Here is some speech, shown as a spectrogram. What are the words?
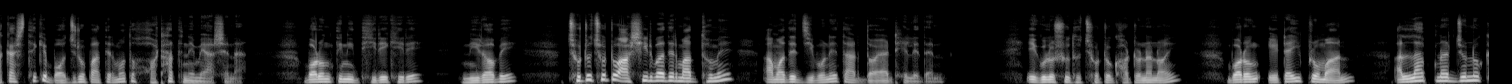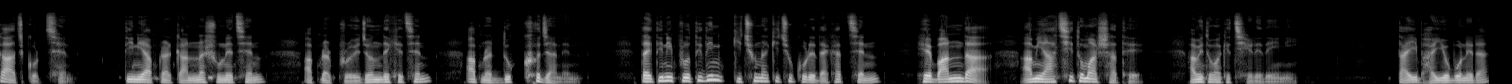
আকাশ থেকে বজ্রপাতের মতো হঠাৎ নেমে আসে না, বরং তিনি ধীরে ধীরে নীরবে, ছোট ছোট আশীর্বাদের মাধ্যমে আমাদের জীবনে তার দয়া ঢেলে দেন। এগুলো শুধু ছোট ঘটনা নয়, বরং এটাই প্রমাণ আল্লাহ আপনার জন্য কাজ করছেন। তিনি আপনার কান্না শুনেছেন, আপনার প্রয়োজন দেখেছেন, আপনার দুঃখ জানেন। তাই তিনি প্রতিদিন কিছু না কিছু করে দেখাচ্ছেন, হে বান্দা, আমি আছি তোমার সাথে, আমি তোমাকে ছেড়ে দেইনি। তাই ভাই ও বোনেরা,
